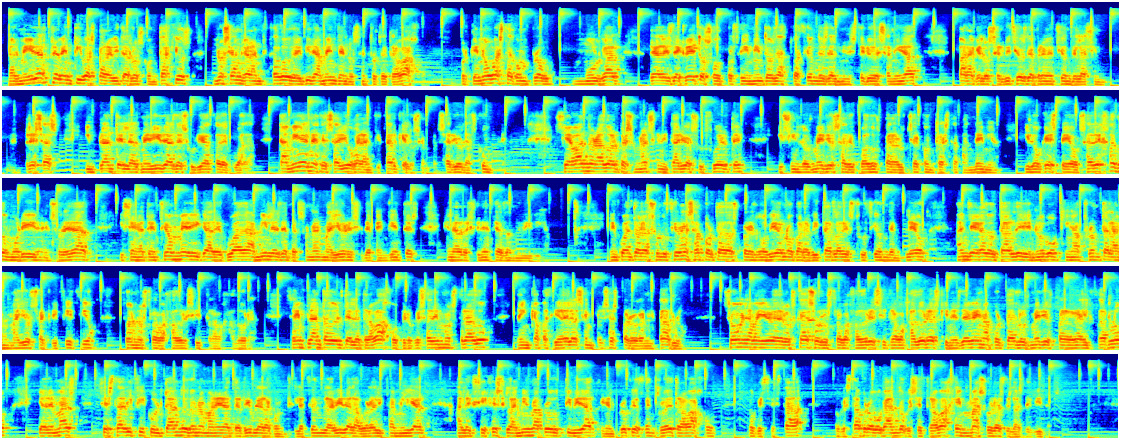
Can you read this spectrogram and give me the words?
Las medidas preventivas para evitar los contagios no se han garantizado debidamente en los centros de trabajo, porque no basta con promulgar reales decretos o procedimientos de actuación desde el Ministerio de Sanidad para que los servicios de prevención de las empresas implanten las medidas de seguridad adecuadas. También es necesario garantizar que los empresarios las cumplen. Se ha abandonado al personal sanitario a su suerte y sin los medios adecuados para luchar contra esta pandemia. Y lo que es peor, se ha dejado morir en soledad y sin atención médica adecuada a miles de personas mayores y dependientes en las residencias donde vivían. En cuanto a las soluciones aportadas por el Gobierno para evitar la destrucción de empleo, han llegado tarde y de nuevo quien afronta el mayor sacrificio son los trabajadores y trabajadoras. Se ha implantado el teletrabajo, pero que se ha demostrado la incapacidad de las empresas para organizarlo. Son en la mayoría de los casos los trabajadores y trabajadoras quienes deben aportar los medios para realizarlo y además se está dificultando de una manera terrible la conciliación de la vida laboral y familiar al exigirse la misma productividad en el propio centro de trabajo lo que, se está, lo que está provocando que se trabaje más horas de las debidas.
